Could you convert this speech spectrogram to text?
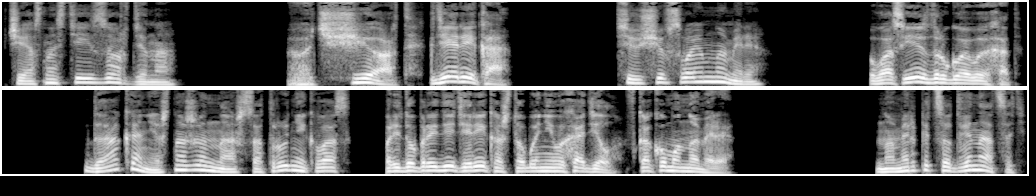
В частности, из Ордена». «О, чёрт! Где Рика?» Все еще в своем номере». «У вас есть другой выход?» «Да, конечно же, наш сотрудник вас...» «Предупредите Рика, чтобы не выходил. В каком он номере?» «Номер 512».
